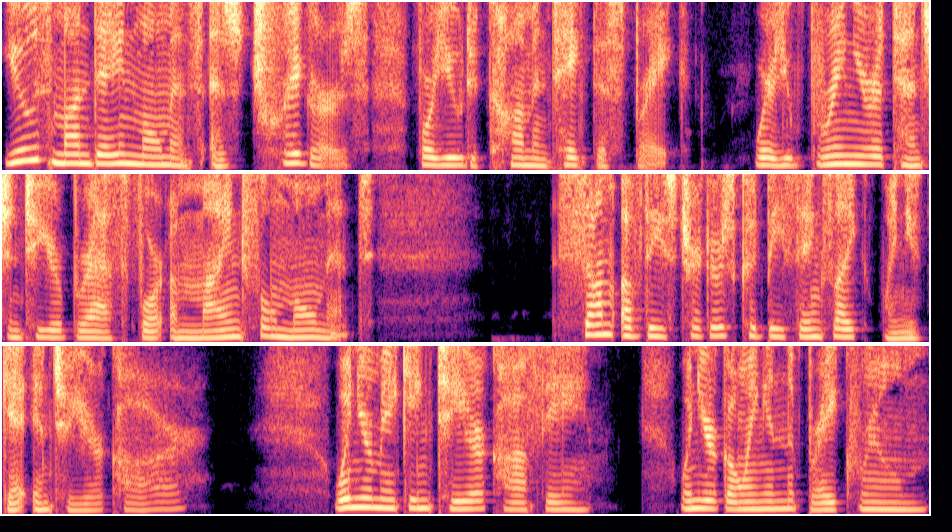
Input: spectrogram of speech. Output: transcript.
Use mundane moments as triggers for you to come and take this break, where you bring your attention to your breath for a mindful moment some of these triggers could be things like when you get into your car, when you're making tea or coffee, when you're going in the break room,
